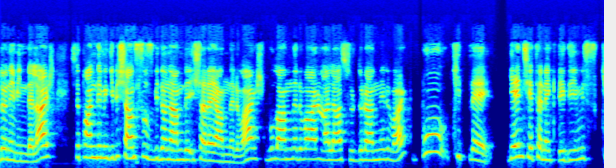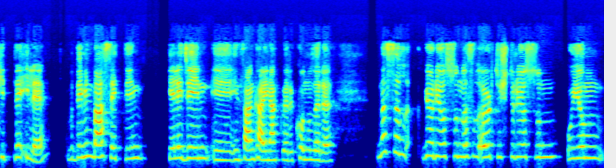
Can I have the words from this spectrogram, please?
dönemindeler. İşte pandemi gibi şanssız bir dönemde iş arayanları var. Bulanları var, hala sürdürenleri var. Bu kitle, genç yetenek dediğimiz kitle ile bu demin bahsettiğin geleceğin e, insan kaynakları konuları nasıl görüyorsun, nasıl örtüştürüyorsun uyum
